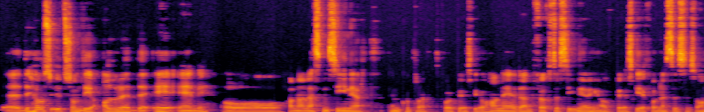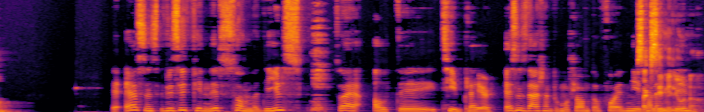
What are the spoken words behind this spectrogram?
det høres ut som de allerede er enige, og han har nesten signert en kontrakt for PSG. Og han er den første signeringen av PSG for neste sesong. Jeg synes, Hvis vi finner sånne deals, så er jeg alltid team player. Jeg syns det er kjempemorsomt å få inn nye talenter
